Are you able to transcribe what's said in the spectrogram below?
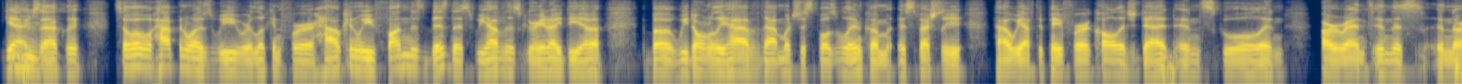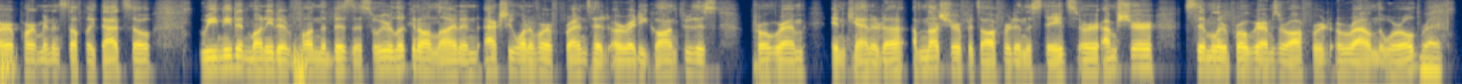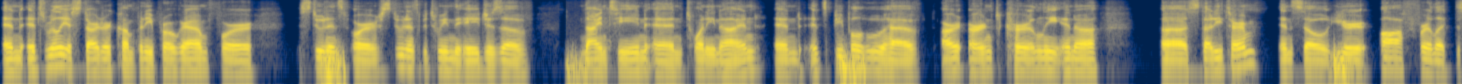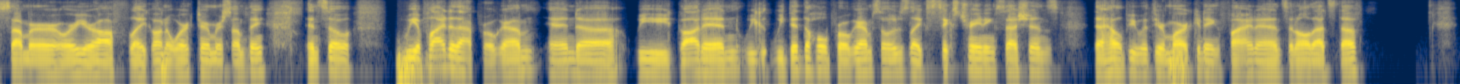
Yeah, Mhm. exactly. So what happened was we were looking for how can we fund this business? We have this great idea, but we don't really have that much disposable income, especially how we have to pay for our college debt and school and our rent in this in our apartment and stuff like that. So we needed money to fund the business. So we were looking online and actually one of our friends had already gone through this program in Canada. I'm not sure if it's offered in the states or I'm sure similar programs are offered around the world Right. and it's really a starter company program for students or students between the ages of 19 and 29 and it's people who have are aren't currently in a, a study term and so you're off for like the summer or you're off like on a work term or something. And so we applied to that program and uh, we got in. We, we did the whole program. So it was like six training sessions that help you with your marketing finance and all that stuff.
